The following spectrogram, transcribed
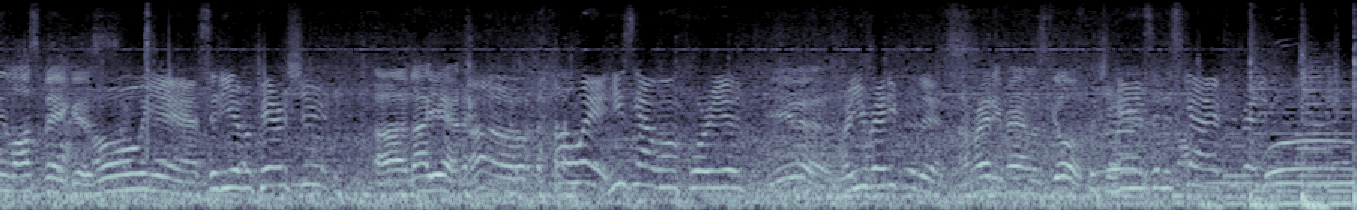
in Las Vegas. Oh yeah. So do you have a parachute? Uh, not yet. Uh-oh. Oh wait, he's got one for you. Yeah. Are you ready for this? I'm ready, man. Let's go. Put your hands in the sky if you're ready.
